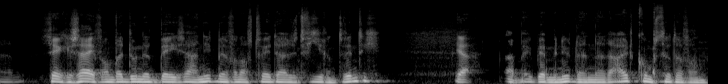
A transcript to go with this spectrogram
um, zeggen zij van wij doen het BSA niet meer vanaf 2024. Ja. Nou, ik ben benieuwd naar, naar de uitkomsten daarvan.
